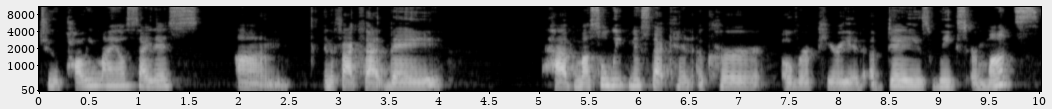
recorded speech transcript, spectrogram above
to polymyositis um, in the fact that they have muscle weakness that can occur over a period of days, weeks, or months.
